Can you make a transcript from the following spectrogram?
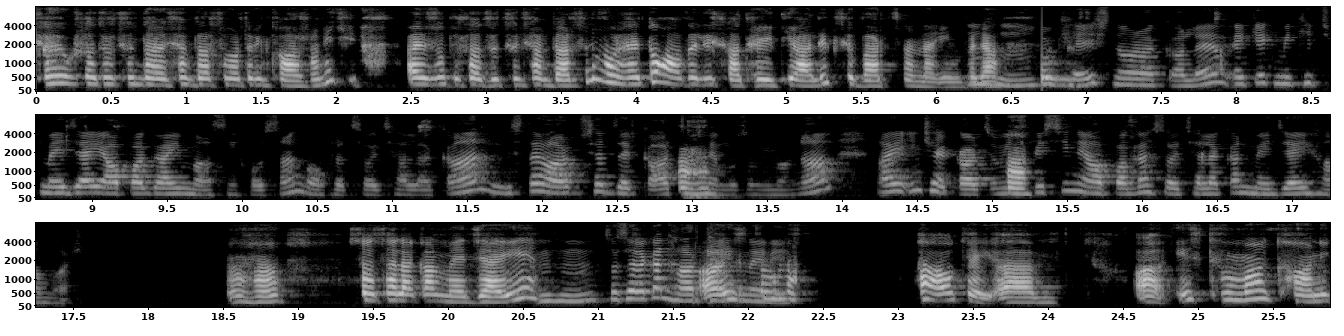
չէ ուշադրություն դա չեմ դարձնում որտեղ ինքը արժանի չի այլ զուտ ուշադրություն չեմ դարձնում որ հետո ավելի շատ հեյթի ալիք չբարձրանա իմ վրա Okay շնորհակալ եմ եկեք մի քիչ մեդիայի ապագայի մասին խոսանք կոնկրետ սոցիալական այստեղ արքուշա ձեր կարծիքն եմ ուզում իմանամ այ ինչ է կարծում ինչպեսին է ապագան սոցիալական մեդիայի համար ըհը սոցիալական մեդիայի ըհը սոցիալական հարթակների հա օքեյ թվում է քանի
